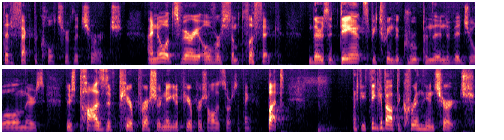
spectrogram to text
that affect the culture of the church. I know it's very oversimplific. There's a dance between the group and the individual, and there's, there's positive peer pressure, negative peer pressure, all those sorts of things. But if you think about the Corinthian church,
